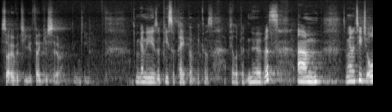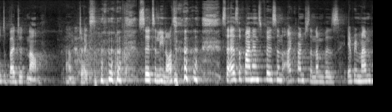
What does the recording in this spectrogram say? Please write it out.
So over to you. Thank you, Sarah. Thank you. I'm going to use a piece of paper because I feel a bit nervous. Um, so I'm going to teach you all to budget now. Um, jokes. Certainly not. so, as a finance person, I crunch the numbers every month.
